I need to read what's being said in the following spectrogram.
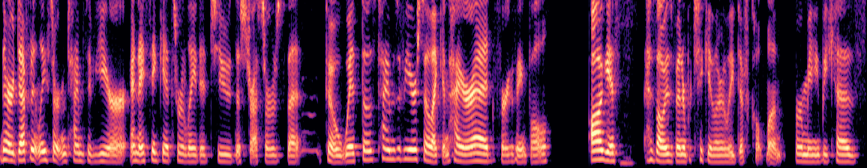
there are definitely certain times of year and I think it's related to the stressors that go with those times of year. So like in higher ed, for example, August mm-hmm. has always been a particularly difficult month for me because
